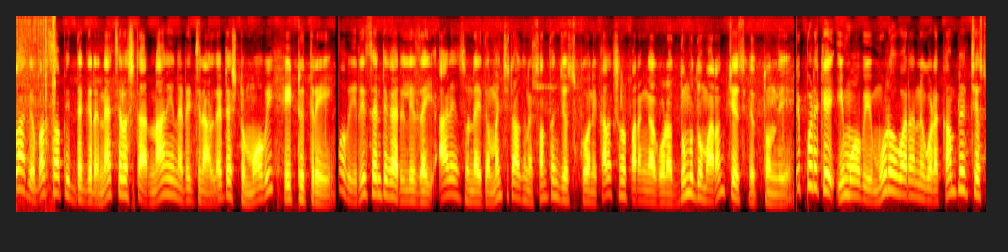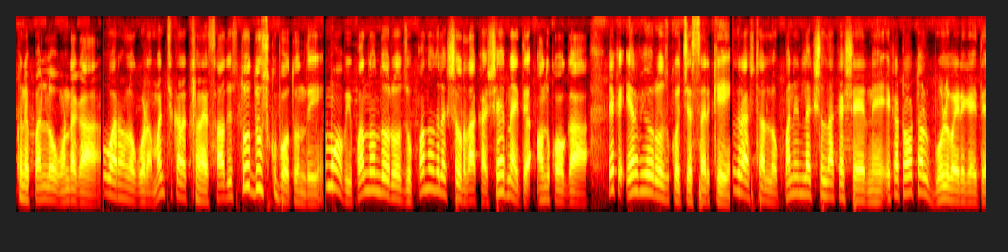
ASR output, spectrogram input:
అలాగే బాక్స్ ఆఫీస్ దగ్గర నేచురల్ స్టార్ నాని నటించిన latest movie hit three movie రీసెంట్గా రిలీజ్ అయ్యి ఆడియన్స్ ఉండి అయితే మంచి టాక్ని సొంతం చేసుకుని కలెక్షన్ పరంగా కూడా దుమ్ము దుమారం చేసేస్తుంది. ఇప్పటికే ఈ మూవీ మూడో వారాన్ని కూడా కంప్లీట్ చేసుకునే పనిలో ఉండగా వారంలో కూడా మంచి కలెక్షన్ సాధిస్తూ దూసుకుపోతుంది. ఈ మూవీ పంతొమ్మిదో రోజు పంతొమ్మిది లక్షల దాకా షేర్ అయితే అందుకోగా ఇక ఇరవయో రోజుకు వచ్చేసరికి తెలుగు రాష్ట్రాల్లో పన్నెండు లక్షల దాకా షేర్ని ఇక టోటల్ వరల్డ్ వైడ్గా అయితే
